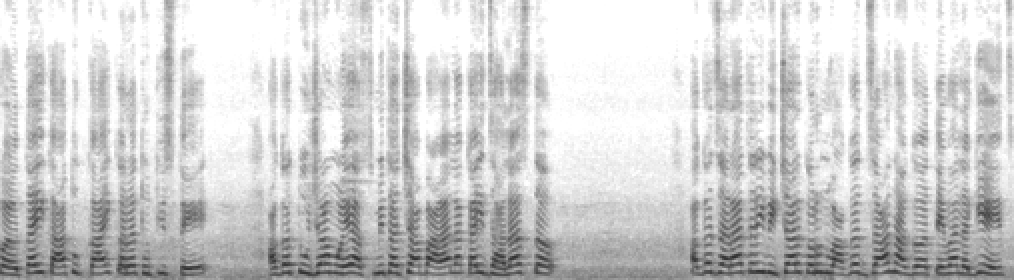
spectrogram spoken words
कळतंय का? तू काय करत होतीस ते? अगं तुझ्यामुळे अस्मिताच्या बाळाला काही झालं असतं. अगं जरा तरी विचार करून वागत जा ना गं. तेव्हा लगेच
